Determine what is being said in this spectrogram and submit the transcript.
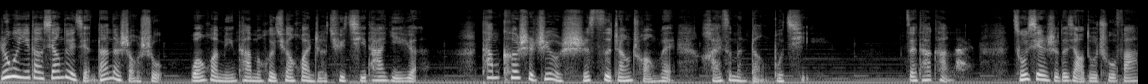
如果一道相对简单的手术，王焕明他们会劝患者去其他医院。他们科室只有十四张床位，孩子们等不起。在他看来，从现实的角度出发，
